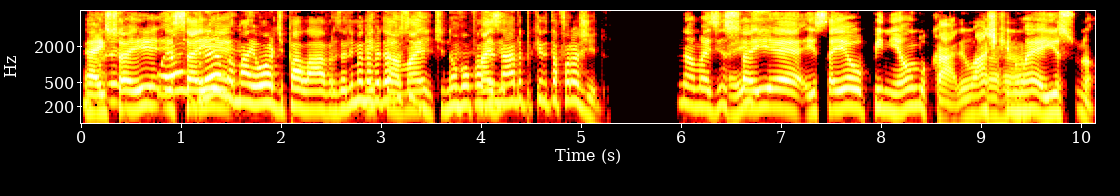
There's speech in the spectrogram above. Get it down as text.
É, isso aí. É isso um aí drama maior de palavras ali, mas na Então, verdade é o mas- seguinte: não vão fazer mas- nada porque ele tá foragido. Não, mas isso, isso? aí é. Isso aí é a opinião do cara. Eu acho que Aham. não é isso, não.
